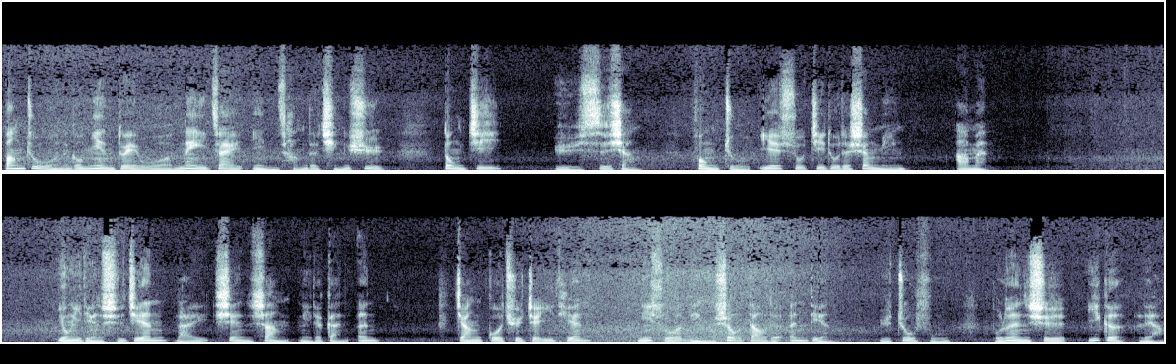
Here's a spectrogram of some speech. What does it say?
帮助我能够面对我内在隐藏的情绪、动机与思想。奉主耶稣基督的圣名，阿门。用一点时间来献上你的感恩，将过去这一天你所领受到的恩典与祝福，不论是一个、两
